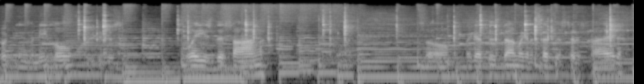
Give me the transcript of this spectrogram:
cooking the meatloaf, you can just glaze this on. So we got this done. We're gonna set this to the side.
